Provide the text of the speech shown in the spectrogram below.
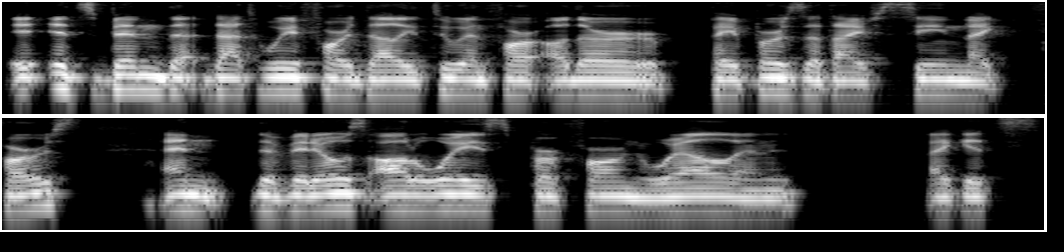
it, has been th- that way for DALL-E 2 and for other papers that I've seen like first. And the videos always performed well and like it's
